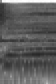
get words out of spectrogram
say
